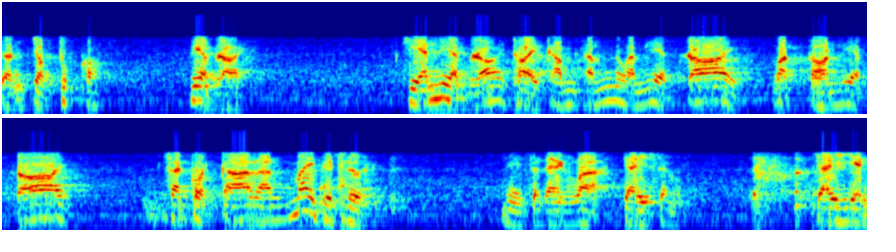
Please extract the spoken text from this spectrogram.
จนจบทุกข้อเรียบร้อย เขียนเรียบร้อยถ้อยคำสำนวนเรียบร้อยวัดตอนเรียบร้อย สะกดการันไม่ผิดเลยนี่แสดงว่าใจสงบใจเย็น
